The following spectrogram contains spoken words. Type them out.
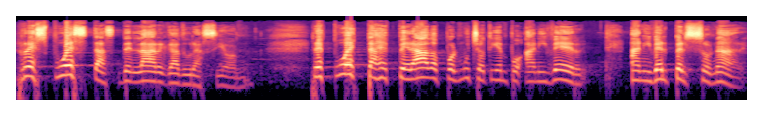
Respuestas de larga duración. Respuestas esperadas por mucho tiempo a nivel, a nivel personal.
